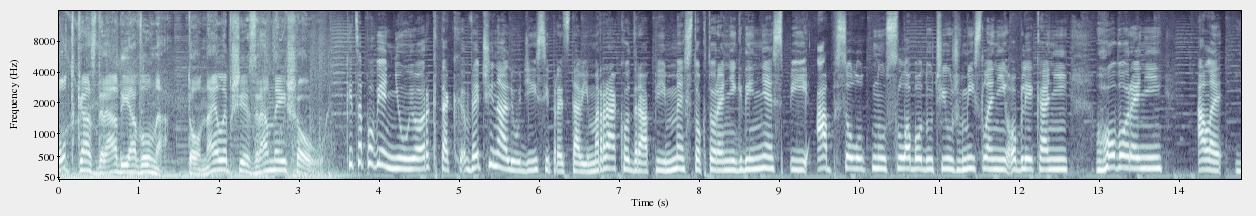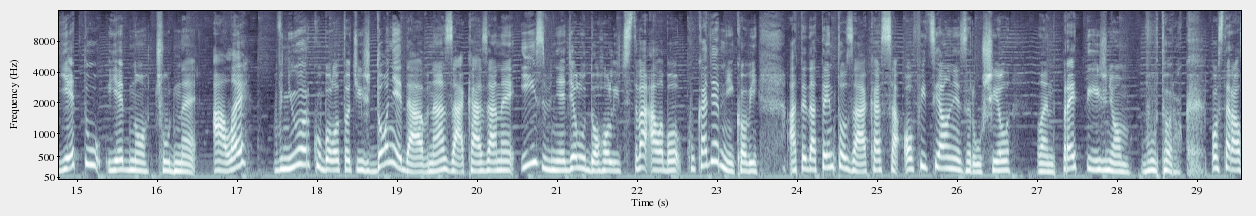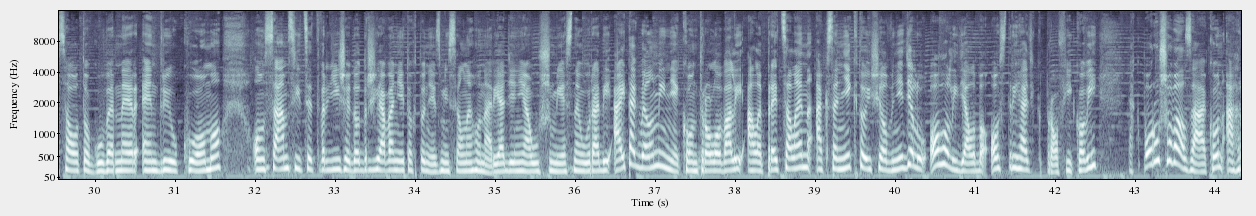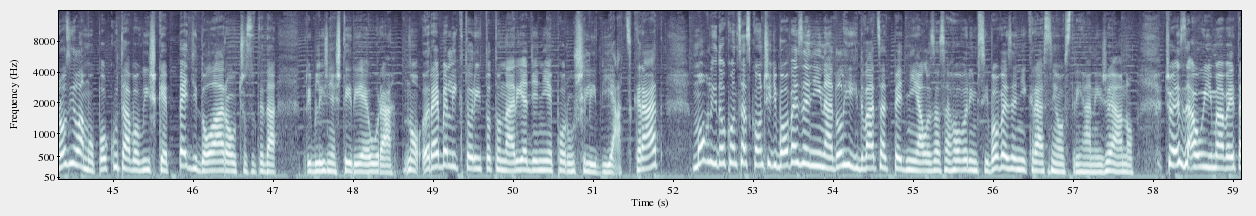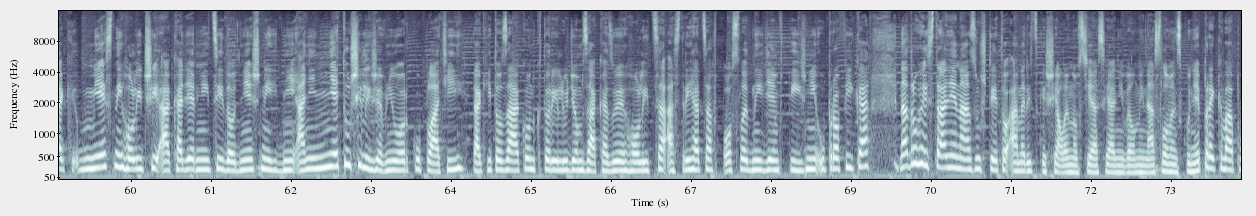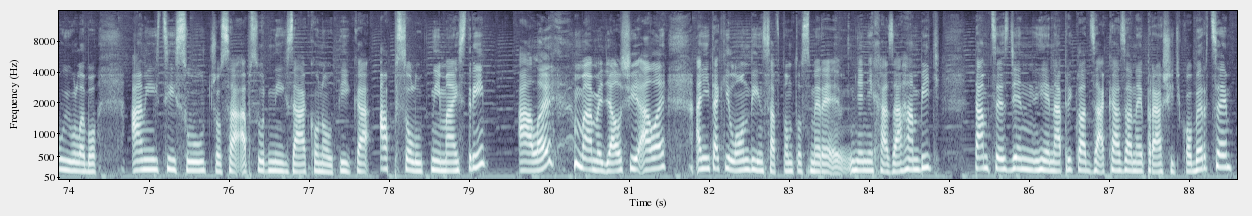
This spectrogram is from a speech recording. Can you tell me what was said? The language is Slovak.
Podcast Rádia Vlna. To najlepšie z rannej show. Keď sa povie New York, tak väčšina ľudí si predstaví mrakodrapy, mesto, ktoré nikdy nespí, absolútnu slobodu, či už v myslení, obliekaní, hovorení. Ale je tu jedno čudné ale. V New Yorku bolo totiž donedávna zakázané ísť v nedelu do holičstva alebo ku kaderníkovi. A teda tento zákaz sa oficiálne zrušil len pred týždňom v útorok. Postaral sa o to guvernér Andrew Cuomo. On sám síce tvrdí, že dodržiavanie tohto nezmyselného nariadenia už miestne úrady aj tak veľmi nekontrolovali, ale predsa len, ak sa niekto išiel v nedelu oholiť alebo ostrihať k profíkovi, tak porušoval zákon a hrozila mu pokuta vo výške 5 dolárov, čo sú teda približne 4 eurá. No, rebeli, ktorí toto nariadenie porušili viackrát, mohli dokonca skončiť vo vezení na dlhých 25 dní, ale zasa hovorím si, vo vezení krásne ostrihaný, že áno. Čo je zaujímavé, tak miestni holiči a kaderníci do dnešných dní ani netušili, že v New Yorku platí takýto zákon, ktorý ľuďom zakazuje holiť sa a strihať sa v posledný deň v týždni u profíka. Na druhej strane nás už tieto americké šialenosti asi ani veľmi na Slovensku neprekvapujú, lebo Amíci sú, čo sa absurdných zákonov týka, absolútni majstri. Ale, máme ďalší ale, ani taký Londýn sa v tomto smere nenechá zahambiť. Tam cez deň je napríklad zakázané prášiť koberce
